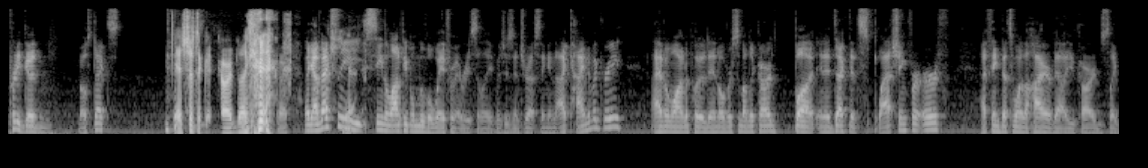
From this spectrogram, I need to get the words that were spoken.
pretty good in most decks. yeah, it's just a good card. Like. Like I've actually Yeah. seen a lot of people move away from it recently, which is interesting, and I kind of agree. I haven't wanted to put it in over some other cards, but in a deck that's splashing for Earth, I think that's one of the higher value cards, like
